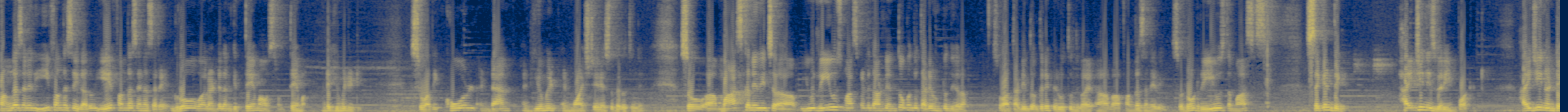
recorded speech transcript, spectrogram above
Fungus అనేది ఈ ఫంగసే కాదు ఏ ఫంగస్ అయినా సరే గ్రో అవ్వాలంటే దానికి తేమ అవసరం తేమ అంటే హ్యూమిడిటీ. సో అది cold and damp and humid and moist ఏరియాస్లో పెరుగుతుంది. సో మాస్క్ అనేది యూ రీయూజ్ మాస్క్ అంటే దాంట్లో ఎంతో కొంత తడి ఉంటుంది కదా. సో ఆ తడి దగ్గరే పెరుగుతుంది ఫంగస్ అనేది. So don't reuse the masks second thing hygiene is very important hygiene అంటే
